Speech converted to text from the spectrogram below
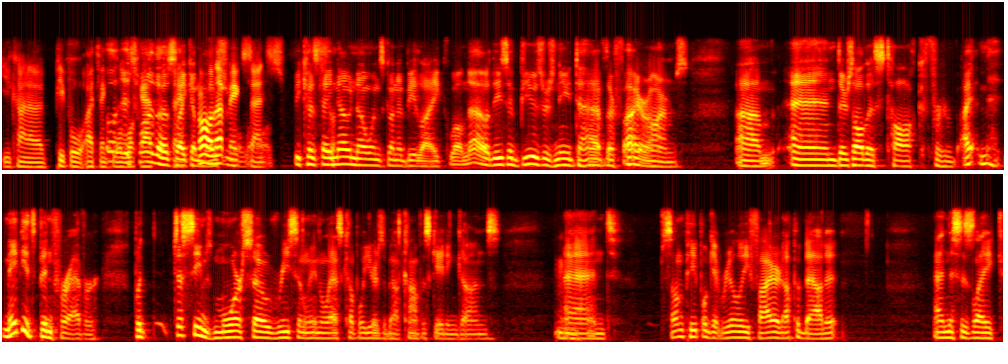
you kind of people I think Well, will it's one of those say, like oh that makes sense. because they Sure. know no one's going to be like, well, no, these abusers need to have their firearms. Um, and there's all this talk for I, maybe it's been forever, but just seems more so recently in the last couple of years about confiscating guns. Mhm. and some people get really fired up about it. And this is like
